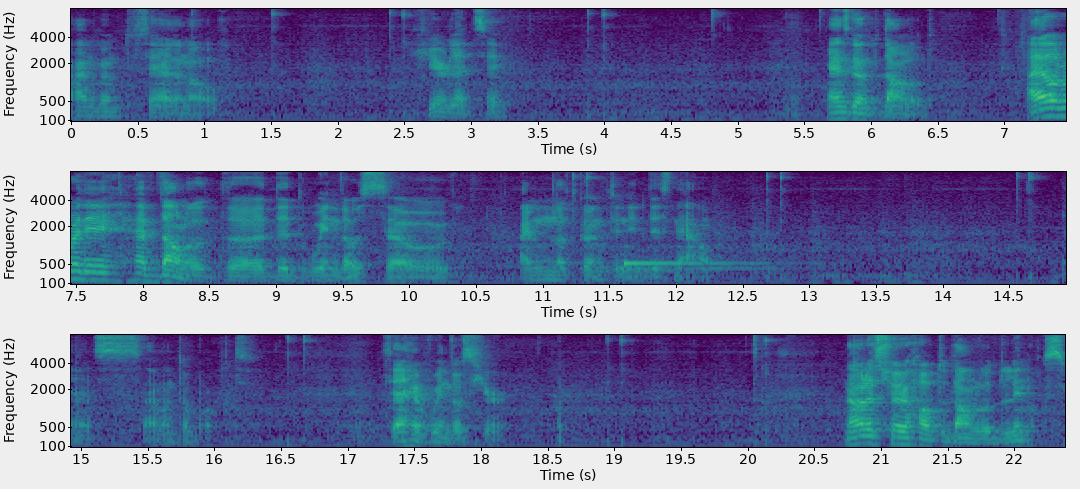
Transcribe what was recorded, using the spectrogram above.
I'm going to say I don't know here let's say. And it's going to download. I already have downloaded uh, Windows so I'm not going to need this now. Yes I want to abort see I have Windows here. Now let's show you how to download Linux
